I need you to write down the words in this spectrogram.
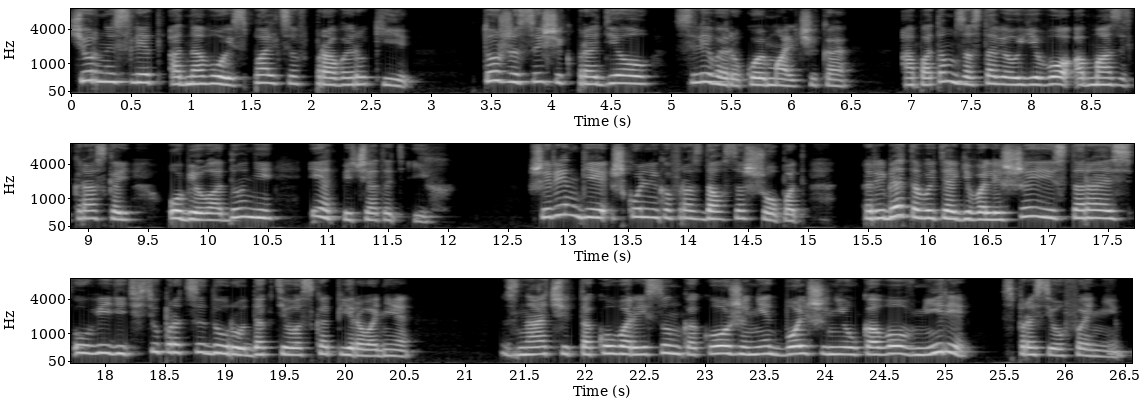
черный след одного из пальцев правой руки. Тоже сыщик проделал с левой рукой мальчика – а потом заставил его обмазать краской обе ладони и отпечатать их. В шеренге школьников раздался шепот. Ребята вытягивали шеи, стараясь увидеть всю процедуру дактилоскопирования. «Значит, такого рисунка кожи нет больше ни у кого в мире?» – спросил Фенни.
